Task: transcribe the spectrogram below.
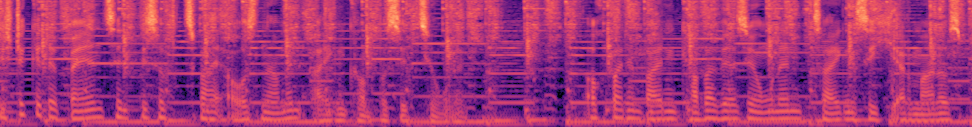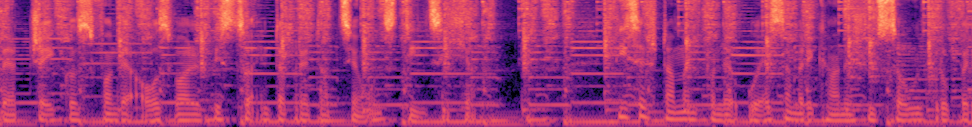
Die Stücke der Band sind bis auf zwei Ausnahmen Eigenkompositionen. Auch bei den beiden Coverversionen zeigen sich Hermanos Berchecos von der Auswahl bis zur Interpretation stilsicher. Diese stammen von der US-amerikanischen Soul-Gruppe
